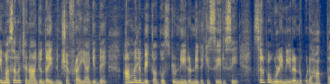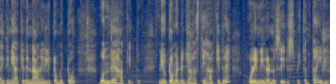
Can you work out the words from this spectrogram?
ಈ ಮಸಾಲ ಚೆನ್ನಾಗಿ ಒಂದು ಐದು ನಿಮಿಷ ಫ್ರೈ ಆಗಿದ್ದೆ. ಆಮೇಲೆ ಬೇಕಾಗುವಷ್ಟು ನೀರನ್ನು ಇದಕ್ಕೆ ಸೇರಿಸಿ. ಸ್ವಲ್ಪ ಹುಳಿ ನೀರನ್ನು ಕೂಡ ಹಾಕ್ತಾ ಇದ್ದೀನಿ. ಯಾಕೆಂದರೆ ನಾನು ಇಲ್ಲಿ ಟೊಮೆಟೊ ಒಂದೇ ಹಾಕಿದ್ದು. ನೀವು ಟೊಮೆಟೊ ಜಾಸ್ತಿ ಹಾಕಿದರೆ ಹುಳಿ ನೀರನ್ನು ಸೇರಿಸ್ಬೇಕಂತ ಇಲ್ಲ.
